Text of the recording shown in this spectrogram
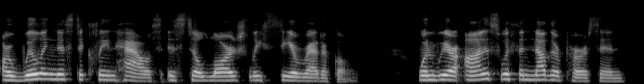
our willingness to clean house is still largely theoretical. When we are honest with another person,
